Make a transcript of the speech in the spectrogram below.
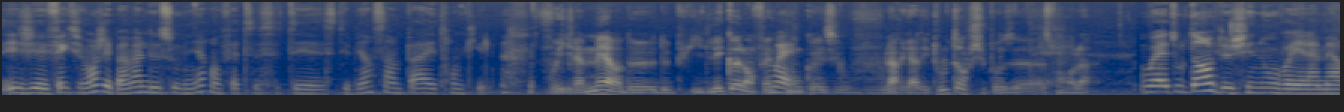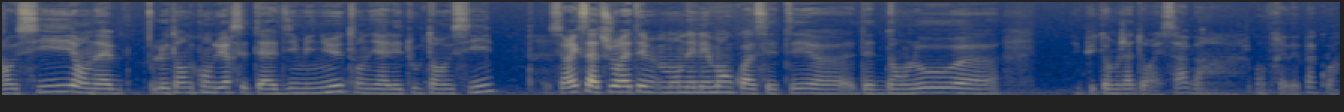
Et j'ai, effectivement, j'ai pas mal de souvenirs en fait. C'était, c'était bien sympa et tranquille. Vous voyez la mer de, depuis l'école en fait. Donc vous la regardez tout le temps, je suppose, à ce moment-là? Ouais, tout le temps. De chez nous, on voyait la mer aussi. On a... Le temps de conduire, c'était à 10 minutes. On y allait tout le temps aussi. C'est vrai que ça a toujours été mon élément, quoi. C'était euh, d'être dans l'eau. Euh. Et puis, comme j'adorais ça, ben, je m'en privais pas, quoi.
